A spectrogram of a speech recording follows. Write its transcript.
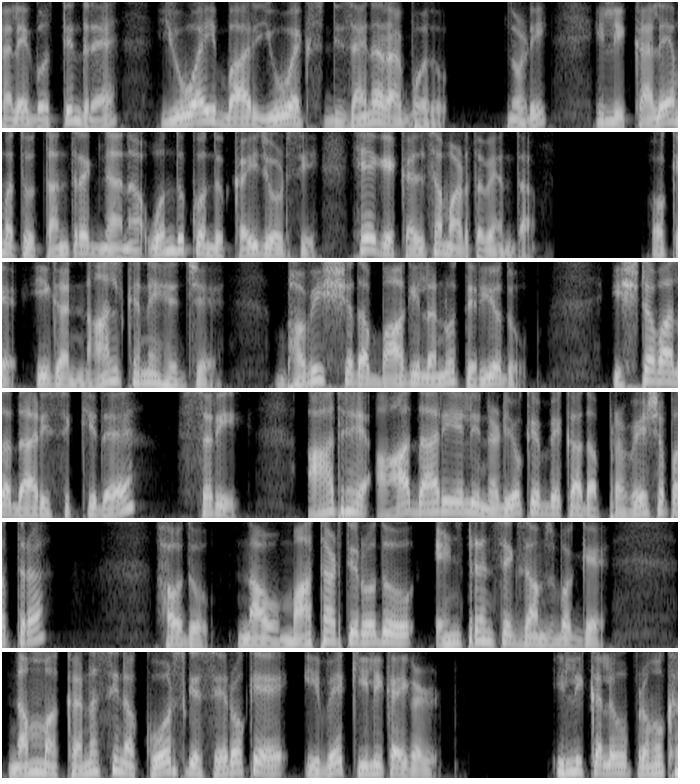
ಕಲೆ ಗೊತ್ತಿಂದ್ರೆ ಯುಐ ಬಾರ್ ಯುಎಕ್ಸ್ ಡಿಸೈನರ್ ಆಗ್ಬೋದು. ನೋಡಿ, ಇಲ್ಲಿ ಕಲೆ ಮತ್ತು ತಂತ್ರಜ್ಞಾನ ಒಂದಕ್ಕೊಂದು ಕೈಜೋಡಿಸಿ ಹೇಗೆ ಕೆಲಸ ಮಾಡ್ತವೆ ಅಂತ. ಓಕೆ, ಈಗ ನಾಲ್ಕನೇ ಹೆಜ್ಜೆ, ಭವಿಷ್ಯದ ಬಾಗಿಲನ್ನು ತೆರೆಯೋದು. ಇಷ್ಟವಾದ ದಾರಿ ಸಿಕ್ಕಿದೆ? ಸರಿ, ಆದ್ರೆ ಆ ದಾರಿಯಲ್ಲಿ ನಡೆಯೋಕೆ ಬೇಕಾದ ಪ್ರವೇಶ ಪತ್ರ? ಹೌದು, ನಾವು ಮಾತಾಡ್ತಿರೋದು ಎಂಟ್ರೆನ್ಸ್ ಎಕ್ಸಾಮ್ಸ್ ಬಗ್ಗೆ. ನಮ್ಮ ಕನಸಿನ ಕೋರ್ಸ್ಗೆ ಸೇರೋಕೆ ಇವೇ ಕೀಲಿಕೈಗಳು. ಇಲ್ಲಿ ಕೆಲವು ಪ್ರಮುಖ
